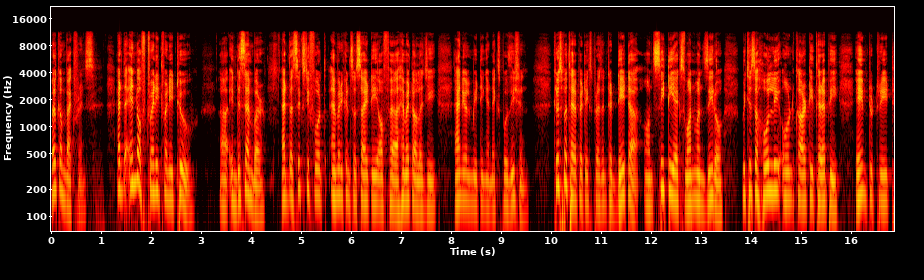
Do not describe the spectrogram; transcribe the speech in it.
Welcome back, friends. At the end of 2022, uh, in December at the 64th American Society of uh, Hematology annual meeting and exposition. CRISPR Therapeutics presented data on CTX110, which is a wholly owned CAR T therapy aimed to treat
